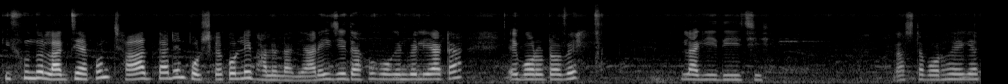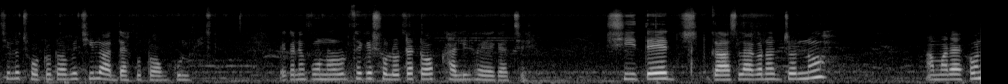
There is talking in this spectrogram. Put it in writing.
কি সুন্দর লাগছে এখন। ছাদ গার্ডেন পরিষ্কার করলেই ভালো লাগে। আর এই যে দেখো বগেনবেলিয়াটা, এই বড় টবে লাগিয়ে দিয়েছি। গাছটা বড় হয়ে গেছিল, ছোট টবে ছিল, আর দেখো টবগুলো। এখানে পনেরো থেকে ষোলোটা টব খালি হয়ে গেছে। শীতে গাছ লাগানোর জন্য আমার এখন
